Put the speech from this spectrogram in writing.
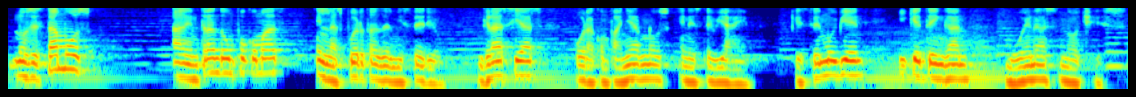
nos estamos adentrando un poco más en las puertas del misterio. Gracias por acompañarnos en este viaje. Que estén muy bien y que tengan buenas noches.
